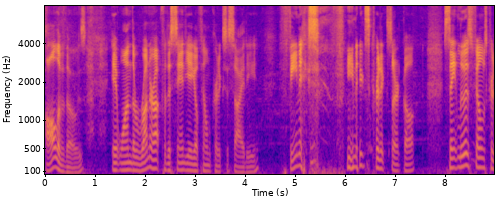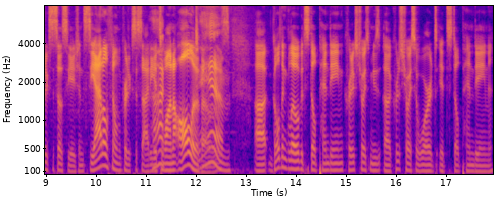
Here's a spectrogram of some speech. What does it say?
all of those. It won the runner-up for the San Diego Film Critics Society, Phoenix Phoenix Critics Circle, St. Louis Films Critics Association, Seattle Film Critics Society. It's God won all of damn. those. Uh, Golden Globe, it's still pending. Critics' Choice uh, Critics' Choice Awards, it's still pending.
